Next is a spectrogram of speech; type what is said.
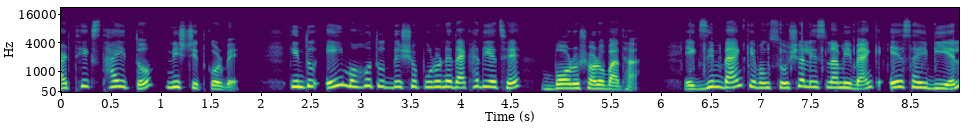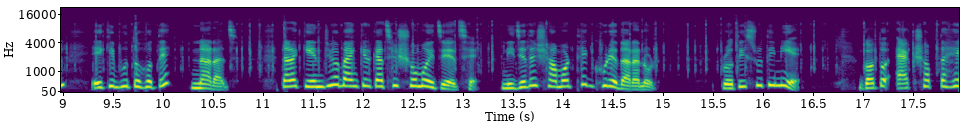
আর্থিক স্থায়িত্ব নিশ্চিত করবে। কিন্তু এই মহৎ উদ্দেশ্য পূরণে দেখা দিয়েছে বড় সড় বাধা। এক্সিম ব্যাংক এবং সোশ্যাল ইসলামী ব্যাংক এসআইবিএল একীভূত হতে নারাজ। তারা কেন্দ্রীয় ব্যাংকের কাছে সময় চেয়েছে, নিজেদের সামর্থ্যে ঘুরে দাঁড়ানোর। প্রতিশ্রুতি নিয়ে গত এক সপ্তাহে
